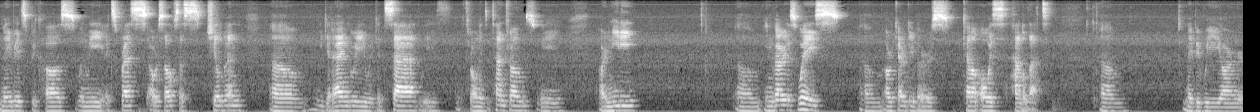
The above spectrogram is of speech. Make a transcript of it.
maybe it's because when we express ourselves as children, um, we get angry, we get sad, we thrown into tantrums, we are needy um, in various ways. Um, our caregivers cannot always handle that. Um, maybe we are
